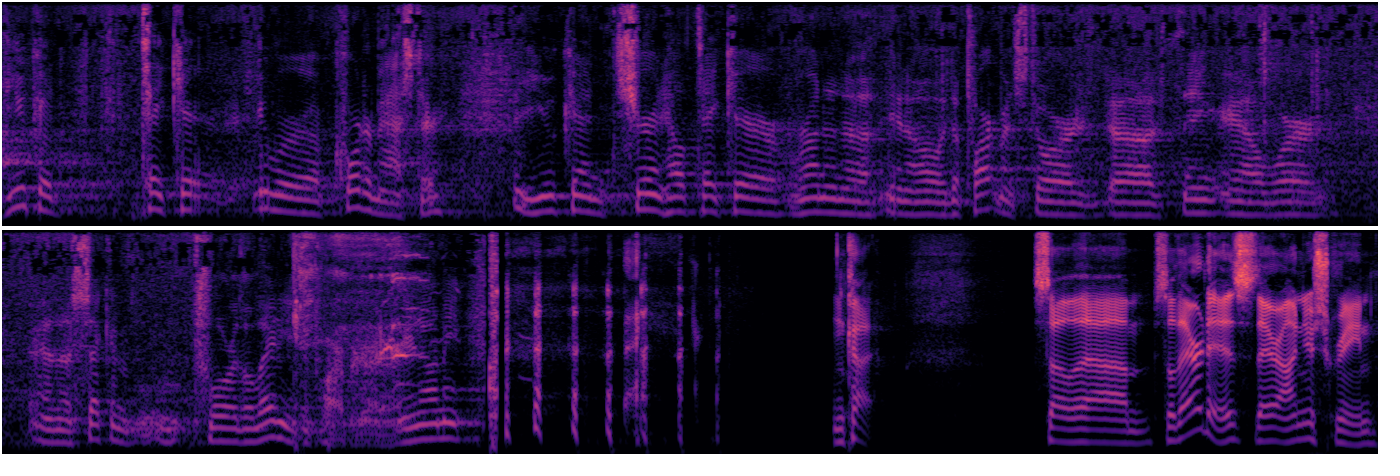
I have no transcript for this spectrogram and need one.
If you could take care, if you were a quartermaster, you can sure in hell take care of running a you know department store uh, thing, you know, where in the second floor of the ladies department. You know what I mean? Okay. So, um, so there it is, there on your screen.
